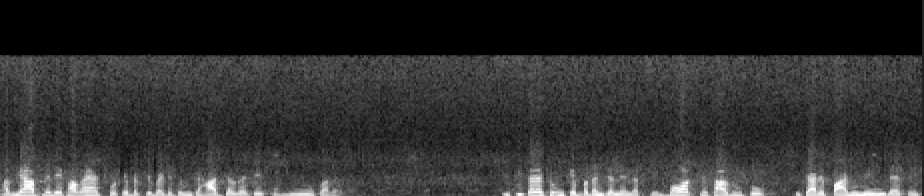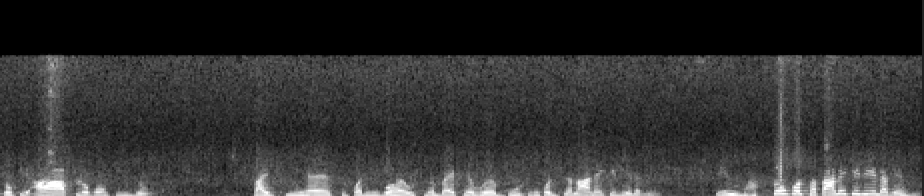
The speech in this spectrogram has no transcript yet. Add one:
अभी आपने देखा होगा यहाँ छोटे बच्चे बैठे थे, उनके हाथ जल रहे थे, खूब यूँ कर रहे इसी तरह से उनके बदन जलने लगते हैं। बहुत से साधु तो बेचारे पानी में ही रहते हैं। क्योंकि आप लोगों की जो साइकी है सुपर ईगो है, उसमें बैठे हुए भूत इनको जलाने के लिए लगे इन भक्तों को सताने के लिए लगे हैं।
